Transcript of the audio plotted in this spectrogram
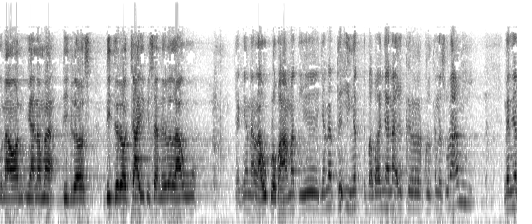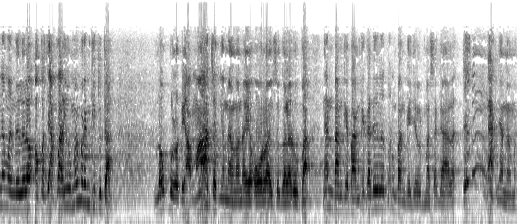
Kunaon nya nama di jero di jero cai bisa neuleuh lauk ceknya na lauk loba amat ieu. Nya teu inget babanya na eukeur kena tsunami. gannya nama nela ongkos di akuarium meureun gitu tah lo pulau di amat nangan ayah ora segala rupa. Ngan bangke bangke kada lepan bangke jelma segala. Tengahnya nama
